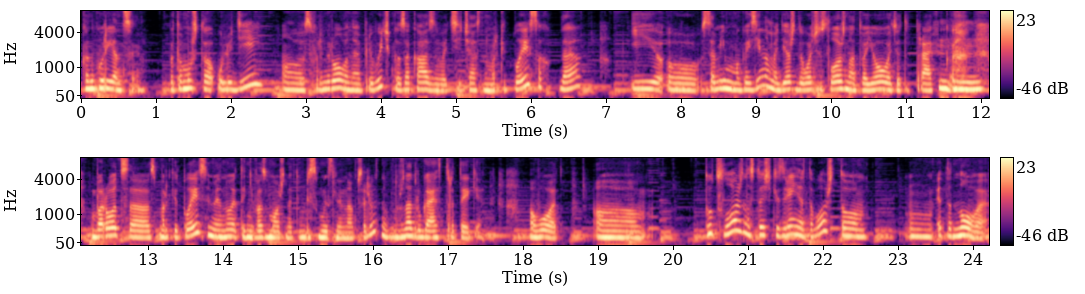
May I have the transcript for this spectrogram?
конкуренции. Потому что у людей э, сформированная привычка заказывать сейчас на маркетплейсах, да, и э, самим магазинам одежды очень сложно отвоевывать этот трафик. Мгм. Бороться с маркетплейсами, ну, это невозможно, это бессмысленно абсолютно. Нужна другая стратегия. Вот. Эм, Тут сложно с точки зрения того, что это новое.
